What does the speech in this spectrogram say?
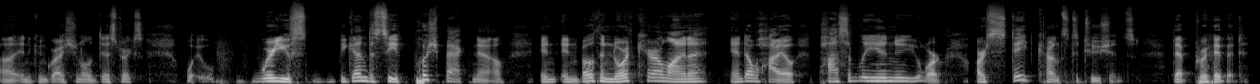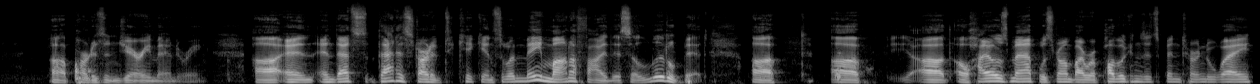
Uh, in congressional districts, where you've begun to see pushback now in, in both in North Carolina and Ohio, possibly in New York, are state constitutions that prohibit uh, partisan gerrymandering. Uh, and and that's that has started to kick in, so it may modify this a little bit. Uh, uh, uh Ohio's map was drawn by Republicans; it's been turned away.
